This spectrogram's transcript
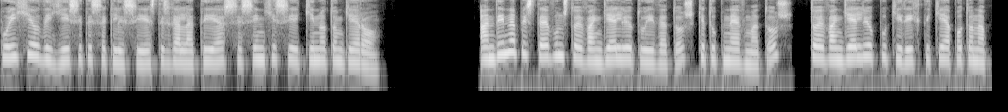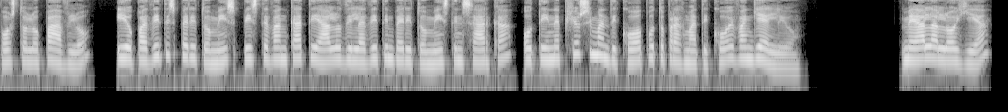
που είχε οδηγήσει τις εκκλησίες της Γαλατείας σε σύγχυση εκείνο τον καιρό. Αντί να πιστεύουν στο Ευαγγέλιο του Ήδατος και του Πνεύματος, το Ευαγγέλιο που κηρύχθηκε από τον Απόστολο Παύλο, οι οπαδοί της περιτομής πίστευαν κάτι άλλο, δηλαδή την περιτομή στην σάρκα, ότι είναι πιο σημαντικό από το πραγματικό Ευαγγέλιο. Με άλλα λόγια,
